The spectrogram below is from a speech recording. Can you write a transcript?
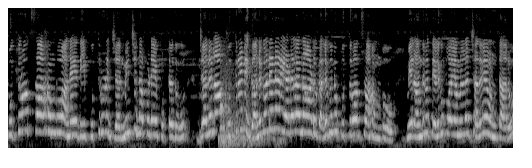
పుత్రోత్సాహంబు అనేది పుత్రుడు జన్మించినప్పుడే పుట్టదు. జనుల పుత్రుని గనుగొనిన ఎడల నాడు కలుగును పుత్రోత్సాహంబు. మీరందరూ తెలుగు పోయంలో చదివే ఉంటారు.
